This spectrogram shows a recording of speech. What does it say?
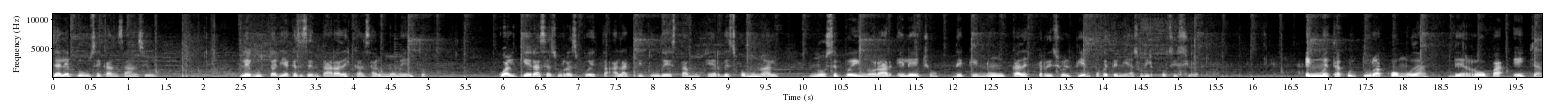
ya le produce cansancio? ¿Le gustaría que se sentara a descansar un momento? Cualquiera sea su respuesta a la actitud de esta mujer descomunal, no se puede ignorar el hecho de que nunca desperdició el tiempo que tenía a su disposición. En nuestra cultura cómoda de ropa hecha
